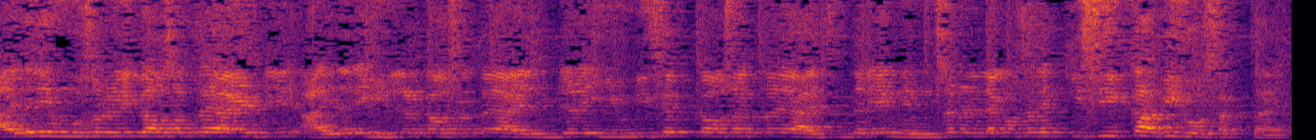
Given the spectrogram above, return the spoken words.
आइधर ये मुसोलिनी का हो सकता है आइधर हिटलर का हो सकता है आइधर यूनिसेफ का हो सकता है आइधर ये नेल्सन का हो सकता है, किसी का भी हो सकता है।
